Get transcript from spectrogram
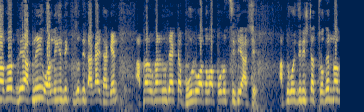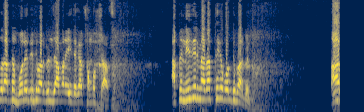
নজর দিয়ে আপনি ওয়ার্লিং এর দিক যদি তাকায় থাকেন, আপনার ওখানে যদি একটা ভুল অথবা পরিস্থিতি আসে, আপনি ওই জিনিসটা চোখের নজরে আপনি বলে দিতে পারবেন যে আমার এই জায়গায় সমস্যা আছে। আপনি নিজের মেধার থেকে বলতে পারবেন। আর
